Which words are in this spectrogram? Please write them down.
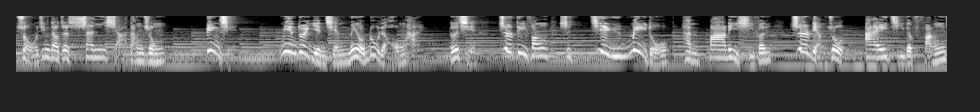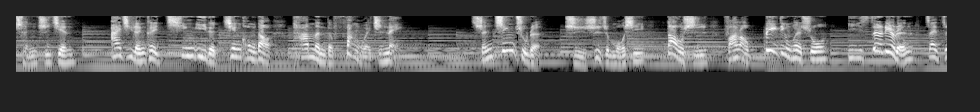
走进到这山峡当中，并且面对眼前没有路的红海，而且这地方是介于密朵和巴力洗分这两座埃及的防城之间。埃及人可以轻易的监控到他们的范围之内，神清楚的指示着摩西，到时法老必定会说，以色列人在这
